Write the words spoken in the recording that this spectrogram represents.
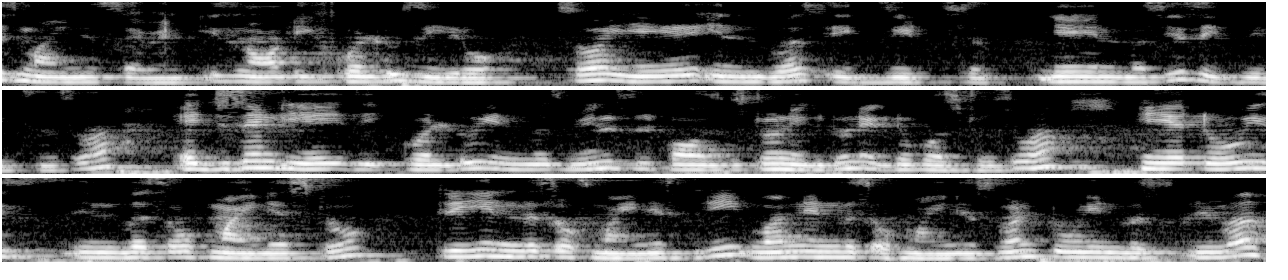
is minus 7 is not equal to 0. So A inverse exits. A inverse is exits. So adjacent A is equal to inverse means positive negative negative positive. So here 2 is inverse of minus 2. 3 inverse of minus 3, 1 inverse of minus 1, 2 inverse, inverse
